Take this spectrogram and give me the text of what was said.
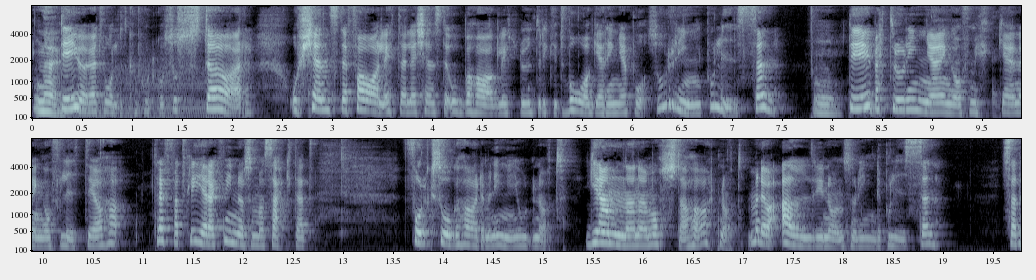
Nej. Det gör ju att våldet kan fortgå. Så stör! Och känns det farligt eller känns det obehagligt och du inte riktigt vågar ringa på, så ring polisen. Mm. Det är bättre att ringa en gång för mycket än en gång för lite. Jag har träffat flera kvinnor som har sagt att Folk såg och hörde men ingen gjorde något. Grannarna måste ha hört något, men det var aldrig någon som ringde polisen. Så att,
